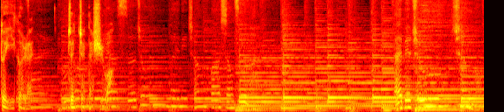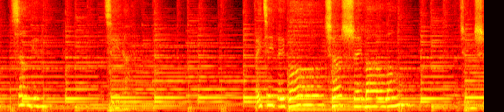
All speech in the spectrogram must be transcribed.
对一个人真正的失望》。在别处沉默相遇期待飞机飞过车水马龙的城市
